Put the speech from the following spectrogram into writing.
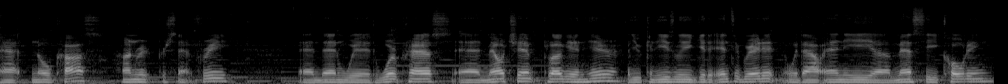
at no cost, 100% free. And then with WordPress and MailChimp plug in here, you can easily get it integrated without any uh, messy coding.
